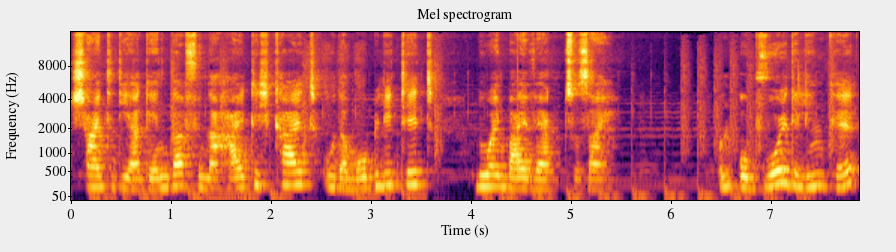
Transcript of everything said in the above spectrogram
scheint die Agenda für Nachhaltigkeit oder Mobilität nur ein Beiwerk zu sein. Und obwohl die Linke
